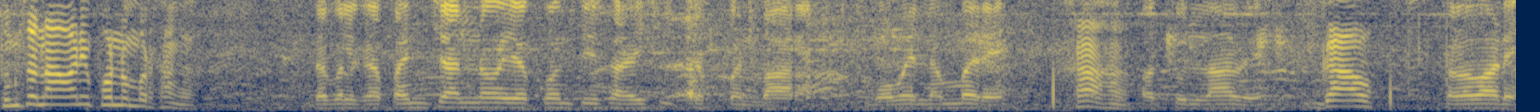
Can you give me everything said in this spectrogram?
तुमचं नाव आणि फोन नंबर सांगा. डबल का पंच्याण्णव एकोणतीस ऐंशी छप्पन बारा. मोबाईल नंबर आहे. हां हां. अतुल नाव. आहे गाव? तळवाडे.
